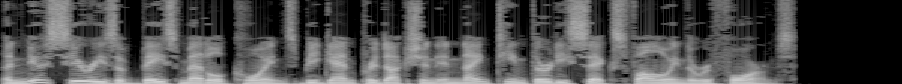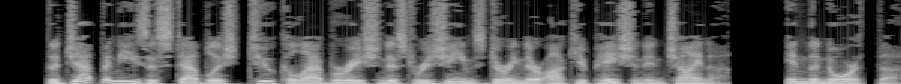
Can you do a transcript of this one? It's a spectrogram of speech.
A new series of base metal coins began production in 1936 following the reforms. The Japanese established two collaborationist regimes during their occupation in China. In the north, the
